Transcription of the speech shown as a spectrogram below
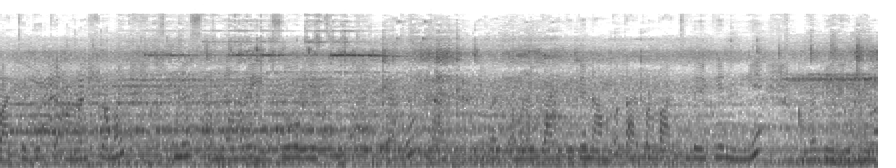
বাচ্চাদেরকে আনার সময় স্কুলের সামনে আমরা এসেও গেছি। দেখো এবার আমরা গাড়ি থেকে নামবো তারপর বাচ্চাদেরকে নিয়ে আমরা বেরিয়ে পড়ব।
